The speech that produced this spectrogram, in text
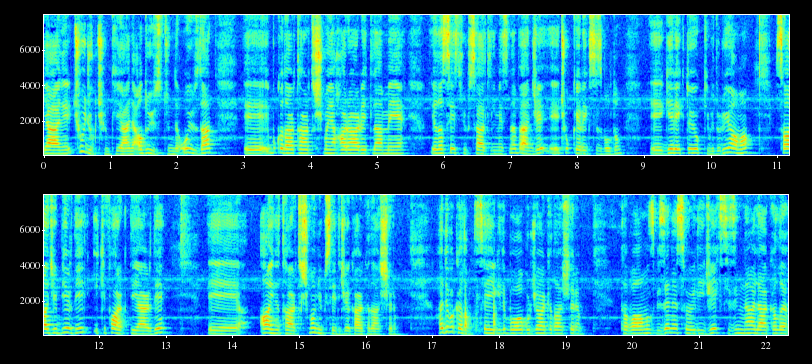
Yani çocuk çünkü yani adı üstünde. O yüzden e, bu kadar tartışmaya, hararetlenmeye ya da ses yükseltilmesine bence e, çok gereksiz buldum. E, gerek de yok gibi duruyor ama sadece bir değil iki farklı yerde e, aynı tartışma yükselecek arkadaşlarım. Hadi bakalım sevgili boğa burcu arkadaşlarım. Tabağımız bize ne söyleyecek sizinle alakalı?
